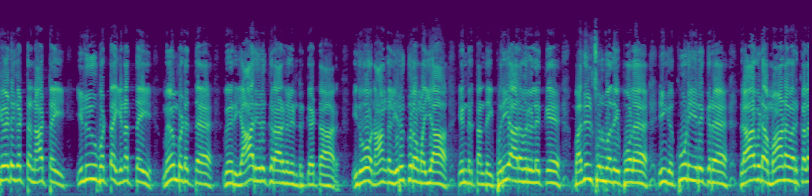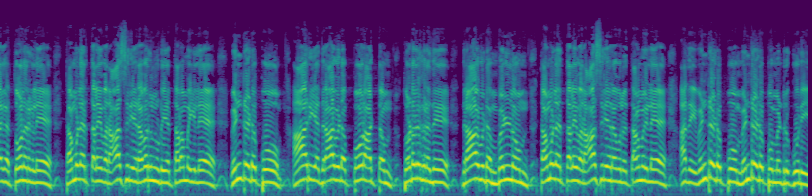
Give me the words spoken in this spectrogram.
கேடுகட்ட நாட்டை இழிவுபட்ட இனத்தை மேம்படுத்த வேறு யார் இருக்கிறார்கள் என்று கேட்டார். இதோ நாங்கள் இருக்கிறோம் ஐயா என்று தந்தை பெரியார் அவர்களுக்கு பதில் சொல்வதைப் போல இங்கு கூடியிருக்கிற திராவிட மாணவர் கழக தோழர்களே தமிழர் தலைவர் ஆசிரியர் அவர்களுடைய தலைமையிலே வென்றெடுப்போம். ஆரிய திராவிட போராட்டம் தொடர்கிறது. திராவிடம் வெல்லும் தமிழர் தலைவர் ஆசிரியர் அவர்கள் தலைமையிலே அதை வென்றெடுப்போம் வென்றெடுப்போம் என்று கூறி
